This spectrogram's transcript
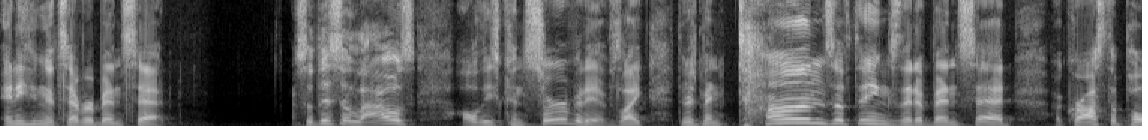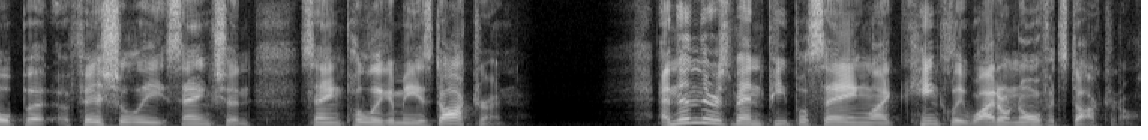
anything that's ever been said. So this allows all these conservatives, like there's been tons of things that have been said across the pulpit, officially sanctioned, saying polygamy is doctrine. And then there's been people saying, like Hinckley, well, I don't know if it's doctrinal.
